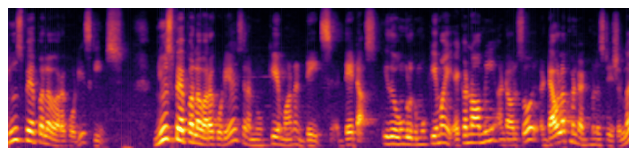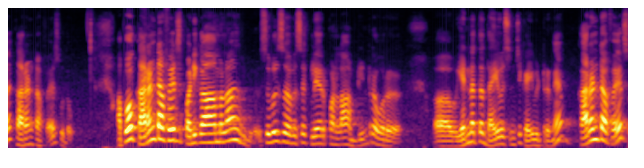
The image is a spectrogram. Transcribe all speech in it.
நியூஸ் பேப்பரில் வரக்கூடிய ஸ்கீம்ஸ் நியூஸ் பேப்பரில் வரக்கூடிய சில முக்கியமான டேட்ஸ் டேட்டாஸ் இது உங்களுக்கு முக்கியமாக எக்கனாமி அண்ட் ஆல்சோ டெவலப்மெண்ட் அட்மினிஸ்ட்ரேஷனில் கரண்ட் அஃபேர்ஸ் உதவும். அப்போது கரண்ட் அஃபேர்ஸ் படிக்காமலாம் சிவில் சர்வீஸை கிளியர் பண்ணலாம் அப்படின்ற ஒரு எண்ணத்தை தயவு செஞ்சு கைவிட்டுருங்க. கரண்ட் அஃபேர்ஸ்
